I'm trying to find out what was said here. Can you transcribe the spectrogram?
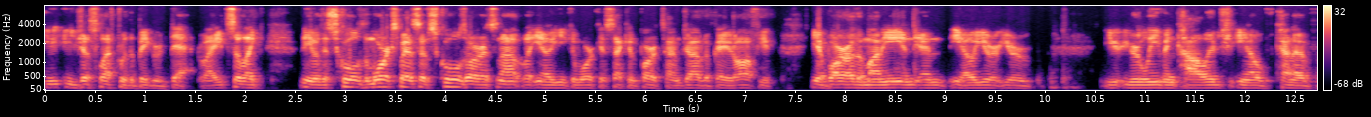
you, you just left with a bigger debt, right? So like, you know, the schools, the more expensive schools are, it's not like, you know, you can work a second part-time job to pay it off. You, you borrow the money and, and, you know, you're, you're, you're leaving college, you know, kind of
